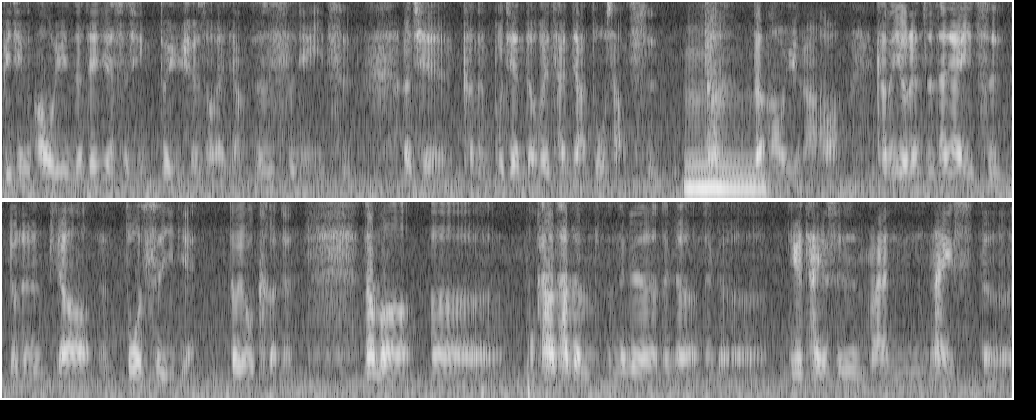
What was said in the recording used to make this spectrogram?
毕竟奥运的这件事情对于选手来讲就是四年一次，而且可能不见得会参加多少次的的奥运啊，哈，可能有人只参加一次，有的人比较多次一点都有可能。那么，呃。我看到他的那个、那个、那个，因为她也是蛮 nice 的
